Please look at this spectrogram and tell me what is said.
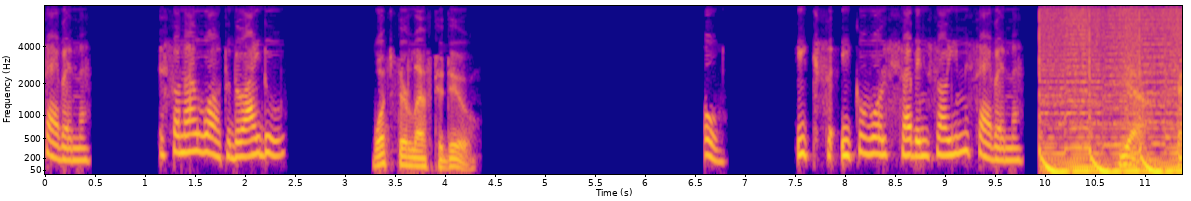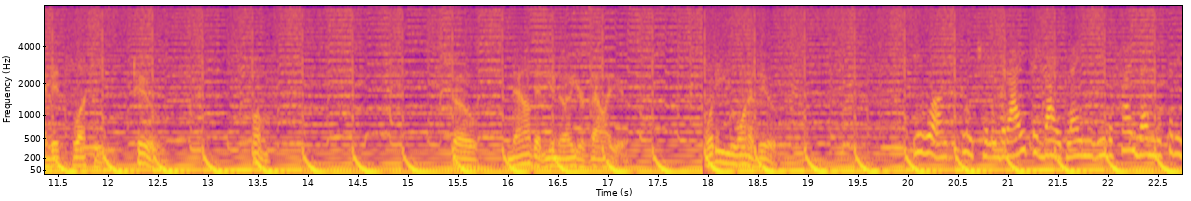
Seven. So now what do I do? What's there left to do? Oh. X equals 7 so in 7. Yeah, and it's lucky, too. Oh. So, now that you know your value, what do you want to do? You want to celebrate by playing with 5 and 3.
